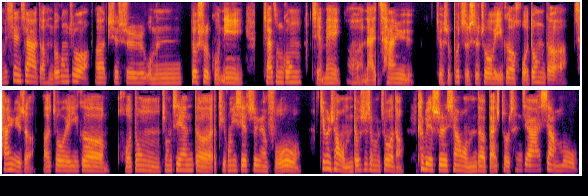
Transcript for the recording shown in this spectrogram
我们线下的很多工作，呃，其实我们都是鼓励家政工姐妹呃来参与，就是不只是作为一个活动的参与者，呃作为一个活动中间的提供一些志愿服务，基本上我们都是这么做的。特别是像我们的白手撑家项目，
